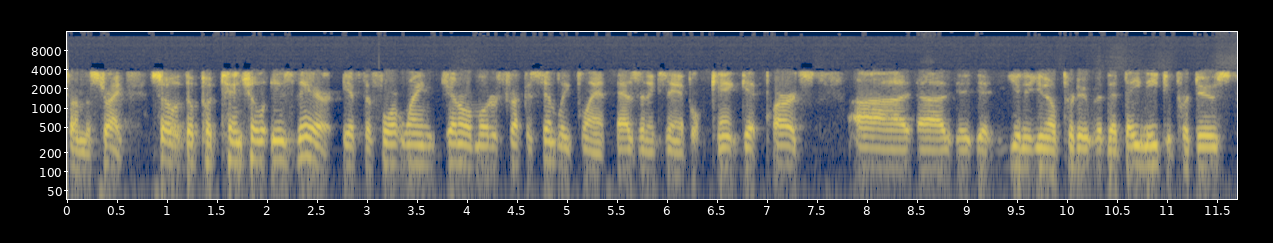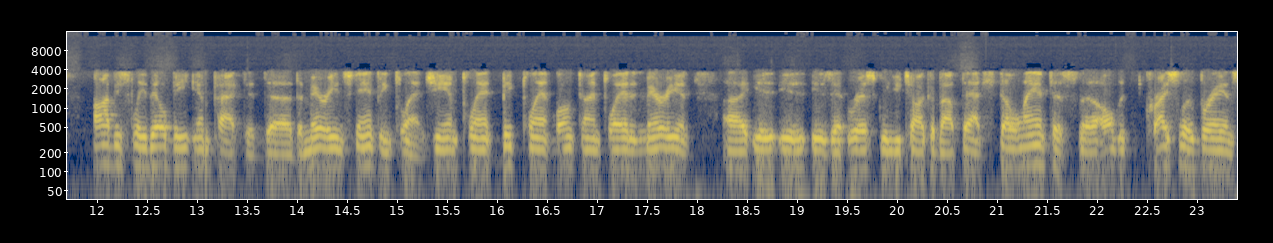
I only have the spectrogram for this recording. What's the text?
from the strike. So the potential is there if the Fort Wayne General Motors truck assembly plant, as an example, can't get parts uh, uh, you know you know that they need to produce. Obviously, they'll be impacted. Uh, the Marion stamping plant, GM plant, big plant, long time plant in Marion. Uh, is, is at risk when you talk about that. Stellantis, uh, all the Chrysler brands,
